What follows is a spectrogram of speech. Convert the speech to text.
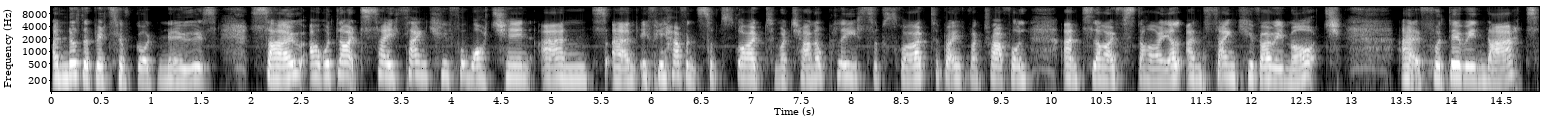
another bit of good news so i would like to say thank you for watching and um, if you haven't subscribed to my channel please subscribe to both my travel and lifestyle and thank you very much uh, for doing that.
